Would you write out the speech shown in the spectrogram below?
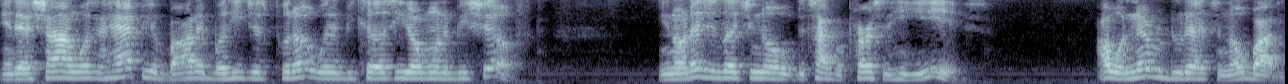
And that Shawn wasn't happy about it, but he just put up with it because he don't want to be shelved. You know, that just lets you know the type of person he is. I would never do that to nobody.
